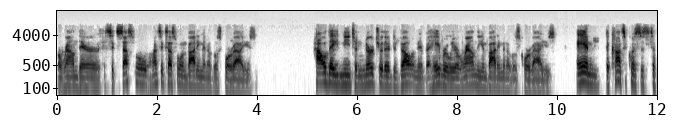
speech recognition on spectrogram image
around their successful or unsuccessful embodiment of those core values, how they need to nurture their development behaviorally around the embodiment of those core values, and the consequences to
